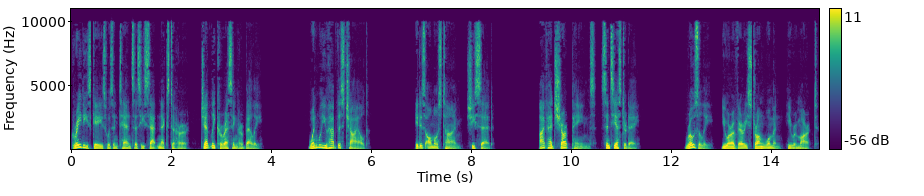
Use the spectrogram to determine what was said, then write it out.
Grady's gaze was intense as he sat next to her, gently caressing her belly. When will you have this child? It is almost time, she said. I've had sharp pains since yesterday. Rosalie, you are a very strong woman, he remarked.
